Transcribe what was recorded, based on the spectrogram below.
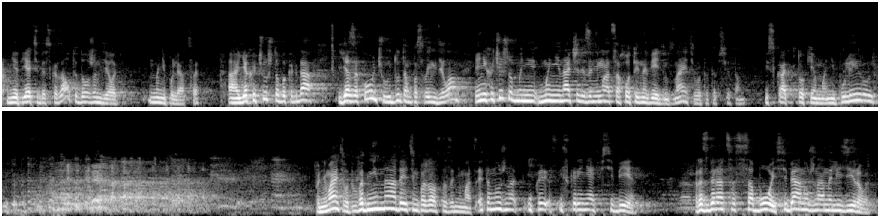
Нет, я тебе сказал, ты должен делать. Манипуляция. А я хочу, чтобы когда я закончу, уйду там по своим делам, я не хочу, чтобы мы не, мы не начали заниматься охотой на ведьм, знаете, вот это все там, искать, кто кем манипулирует, вот это все. Понимаете, вот, вот не надо этим, пожалуйста, заниматься. Это нужно искоренять в себе разбираться с собой, себя нужно анализировать.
